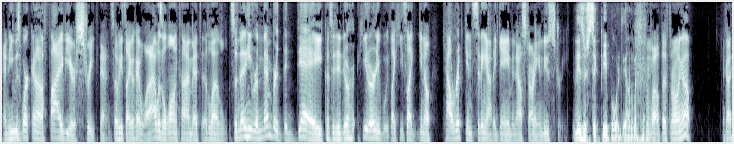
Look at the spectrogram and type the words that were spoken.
and he was working on a five year streak then. So he's like, okay, well, that was a long time. At so then he remembered the day because it had he'd already like he's like you know Cal Ripken sitting out a game and now starting a new streak. These are sick people we're dealing with here. well, they're throwing up. Okay.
